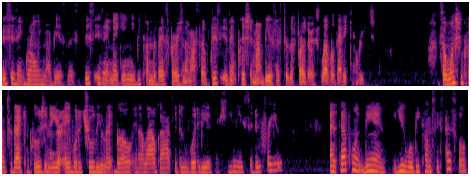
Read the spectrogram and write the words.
This isn't growing my business. This isn't making me become the best version of myself. This isn't pushing my business to the furthest level that it can reach. So once you come to that conclusion and you're able to truly let go and allow God to do what it is that He needs to do for you, at that point, then you will become successful.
